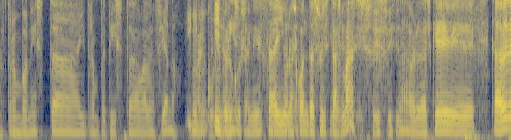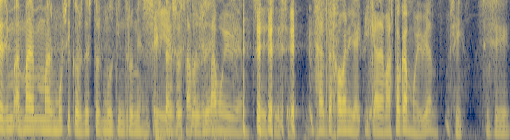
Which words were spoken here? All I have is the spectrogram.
el trombonista y trompetista valenciano. Y percusionista. Y percusionista y unas cuantas suistas más. Sí, sí. sí. La verdad es que cada vez hay más, más músicos de estos Sí, multiinstrumentistas. eso está, estos, ¿eh? está muy bien. Sí, sí, sí. Gente joven y, y que además tocan muy bien. Sí, sí, sí, sí,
